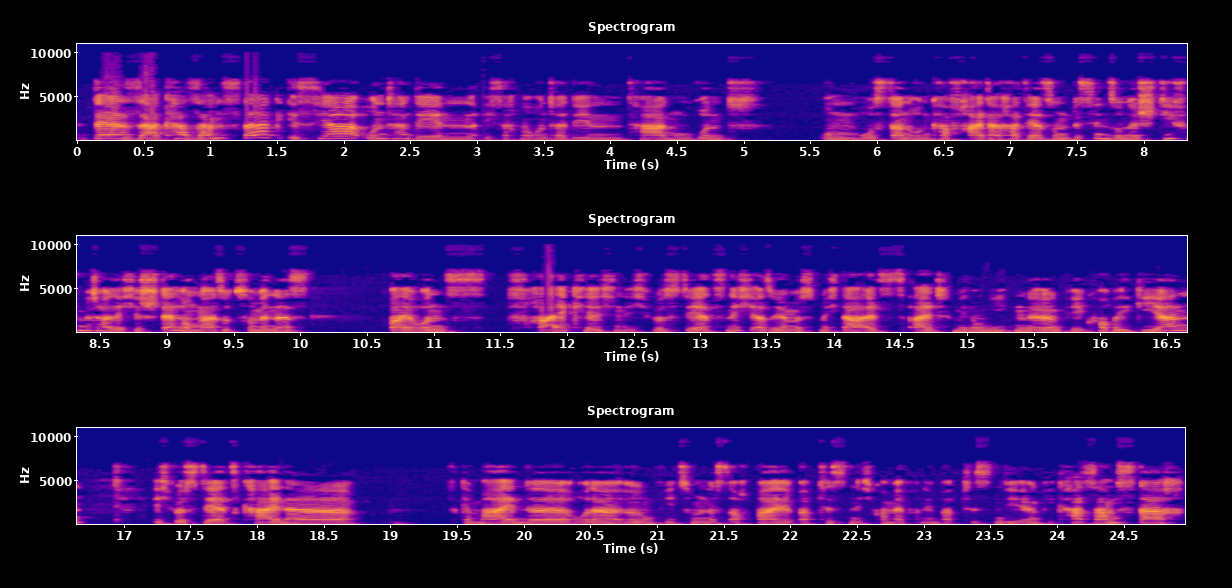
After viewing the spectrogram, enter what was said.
Der Saka Samstag ist ja unter den, ich sag mal, unter den Tagen rund um Ostern und Karfreitag hat ja so ein bisschen so eine stiefmütterliche Stellung. Also zumindest bei uns Freikirchen. Ich wüsste jetzt nicht, also ihr müsst mich da als Altmenoniten irgendwie korrigieren. Ich wüsste jetzt keine Gemeinde oder irgendwie zumindest auch bei Baptisten, ich komme ja von den Baptisten, die irgendwie Kar-Samstag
